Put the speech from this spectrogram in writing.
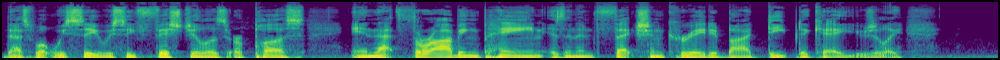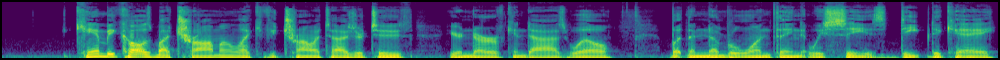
That's what we see. We see fistulas or pus, and that throbbing pain is an infection created by deep decay. Usually, it can be caused by trauma. Like if you traumatize your tooth, your nerve can die as well. But the number one thing that we see is deep decay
